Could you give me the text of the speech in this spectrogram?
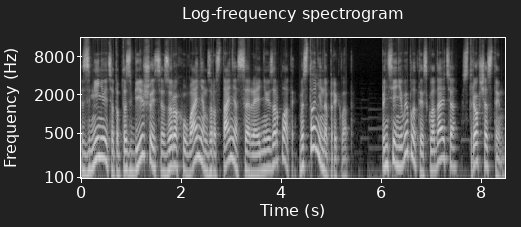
змінюються, тобто збільшуються з урахуванням зростання середньої зарплати. В Естонії, наприклад, пенсійні виплати складаються з трьох частин:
